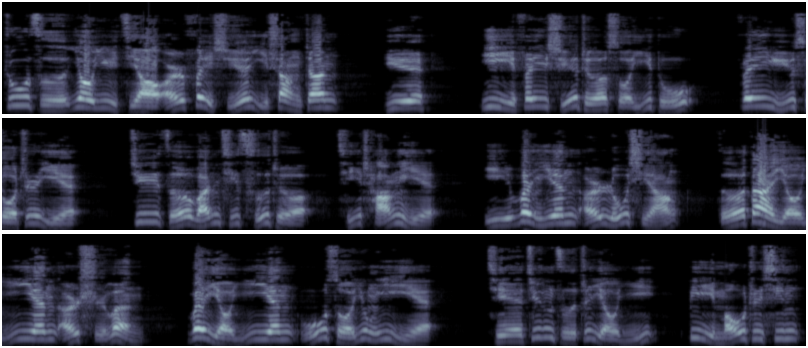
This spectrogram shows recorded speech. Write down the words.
诸子又欲矫而废学以上瞻，曰：亦非学者所宜读，非予所知也。居则玩其辞者，其常也。以问焉而如想，则待有疑焉而始问，未有疑焉，无所用意也。且君子之有疑。必谋之心，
